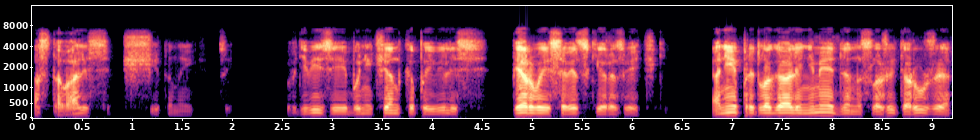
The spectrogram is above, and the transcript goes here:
оставались считанные часы. В дивизии Буниченко появились первые советские разведчики. Они предлагали немедленно сложить оружие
